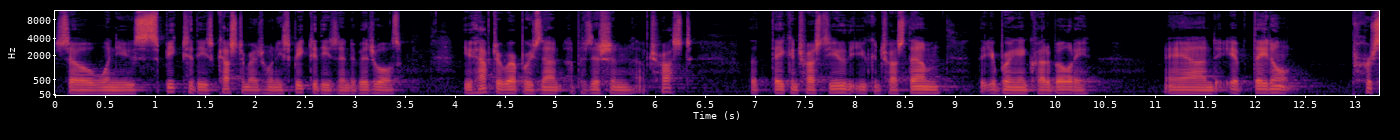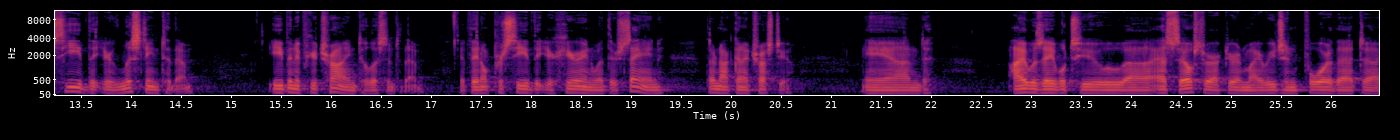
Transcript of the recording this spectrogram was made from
So when you speak to these customers, when you speak to these individuals, you have to represent a position of trust, that they can trust you, that you can trust them, that you're bringing credibility. And if they don't perceive that you're listening to them, even if you're trying to listen to them, if they don't perceive that you're hearing what they're saying, they're not going to trust you. And I was able to, uh, as sales director in my region for that uh,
